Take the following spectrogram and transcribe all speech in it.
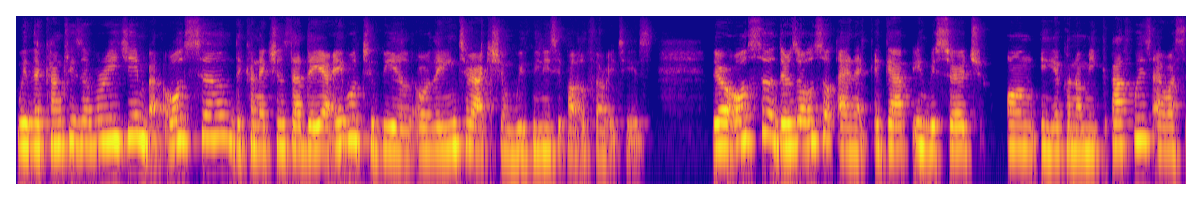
with the countries of origin, but also the connections that they are able to build or the interaction with municipal authorities. There are also, there's also a, a gap in research on economic pathways, I was,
